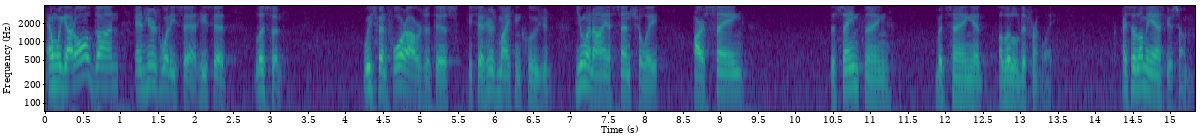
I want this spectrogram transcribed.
And we got all done, and here's what he said. He said, Listen, we spent four hours at this. He said, Here's my conclusion. You and I essentially are saying the same thing, but saying it a little differently. I said, Let me ask you something.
